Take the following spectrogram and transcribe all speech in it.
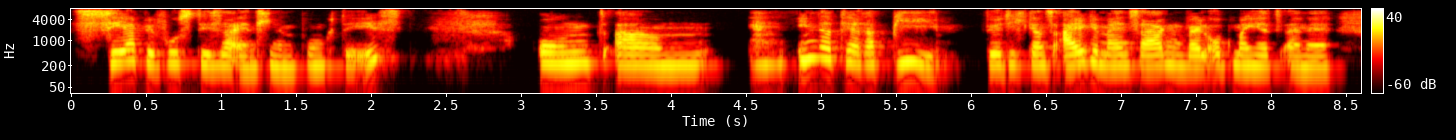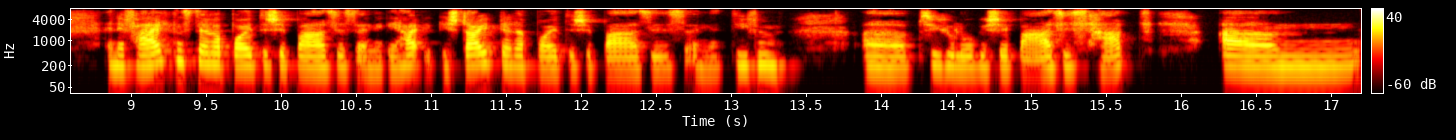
sehr bewusst dieser einzelnen Punkte ist. Und ähm, in der Therapie würde ich ganz allgemein sagen, weil ob man jetzt eine, eine verhaltenstherapeutische Basis, eine gestalttherapeutische Basis, eine tiefen äh, Basis hat, ähm,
